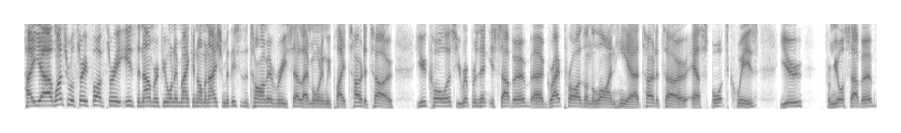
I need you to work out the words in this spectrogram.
Hey, uh, one triple three five three is the number if you want to make a nomination. But this is the time every Saturday morning we play toe to toe. You call us. You represent your suburb. Uh, great prize on the line here. Toe to toe. Our sports quiz. You from your suburb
